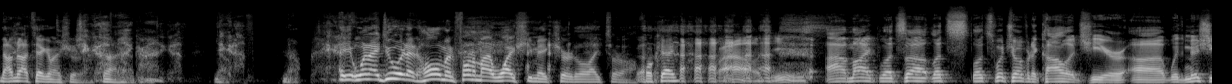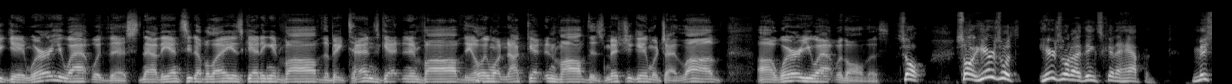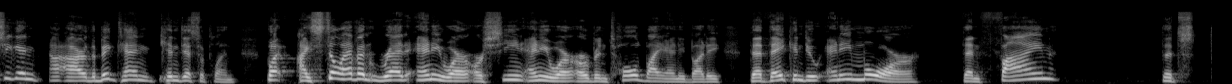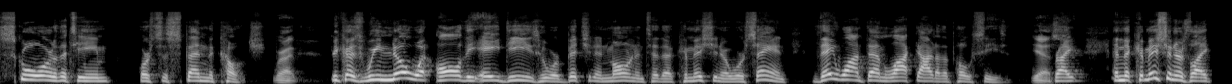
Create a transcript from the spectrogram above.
No, I'm not taking my shirt off. No, no, Take it off. Take it off. No. Hey, when I do it at home in front of my wife, she makes sure the lights are off. Okay. Wow, jeez. Uh, Mike, let's uh, let's let's switch over to college here uh, with Michigan. Where are you at with this? Now the NCAA is getting involved. The Big Ten's getting involved. The only one not getting involved is Michigan, which I love. Uh, where are you at with all this? So, so here's what here's what I think is going to happen. Michigan uh, or the Big Ten can discipline, but I still haven't read anywhere or seen anywhere or been told by anybody that they can do any more than fine the school or the team or suspend the coach. Right. Because we know what all the ADs who were bitching and moaning to the commissioner were saying. They want them locked out of the postseason Yes. right? And the commissioner's like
